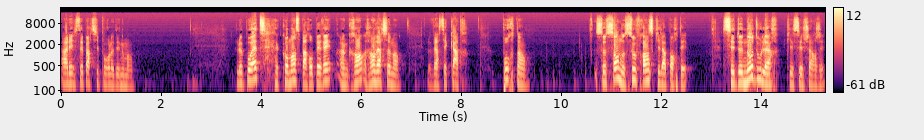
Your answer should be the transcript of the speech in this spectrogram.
Allez, c'est parti pour le dénouement. Le poète commence par opérer un grand renversement. verset 4. Pourtant, ce sont nos souffrances qu'il a portées. C'est de nos douleurs qu'il s'est chargé.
